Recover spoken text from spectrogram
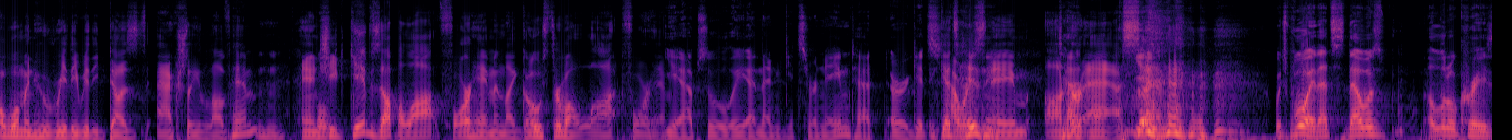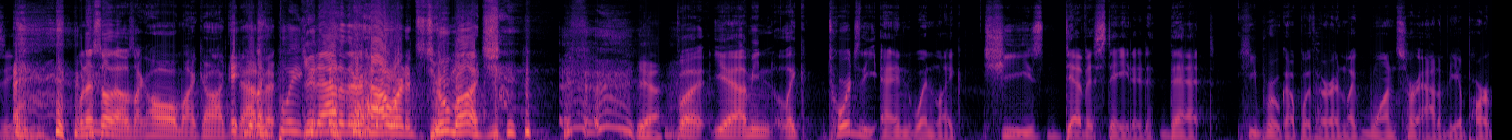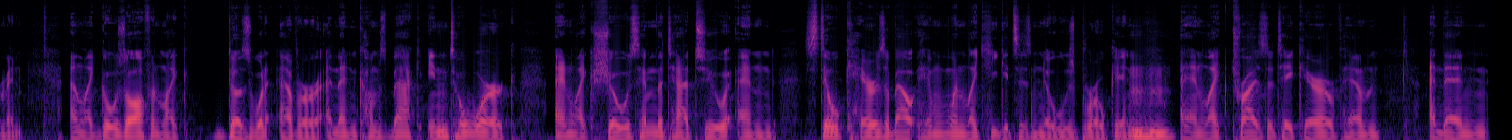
a woman who really, really does actually love him, and Mm-hmm. Well- she gives up a lot for him, and like goes through a lot for him. Yeah, absolutely. And then gets her name tat or gets Gets Howard's his name, on tat- her ass. Yeah. Which boy, that's that was a little crazy. when I saw that, I was like, "Oh my god, get You're out of like, there! "Please." Get out of there, Howard! It's too much." yeah. but yeah, I mean, like towards the end, when like she's devastated that he broke up with her and like wants her out of the apartment, and like goes off and like does whatever, and then comes back into work and like shows him the tattoo and still cares about him when like he gets his nose broken mm-hmm. and like tries to take care of him and then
